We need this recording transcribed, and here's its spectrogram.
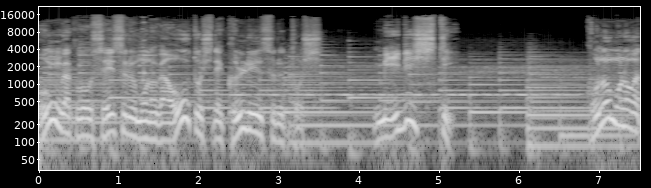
音楽を制する者が王として君臨する都市ミディシティ。この物語は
